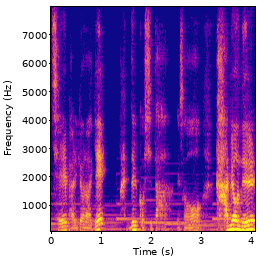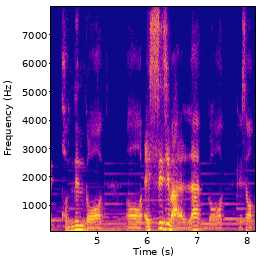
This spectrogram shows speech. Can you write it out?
재발견하게 만들 것이다. 그래서 가면을 벗는 것, 어, 애쓰지 말라는 것, 그래서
